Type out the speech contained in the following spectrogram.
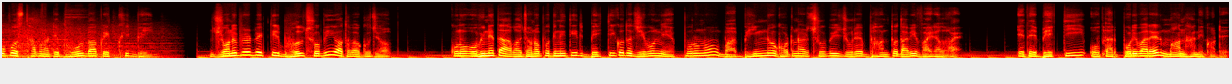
উপস্থাপনাটি ভুল বা প্রেক্ষিতবিহীন। জনপ্রিয় ব্যক্তির ভুল ছবি অথবা গুজব। কোনো অভিনেতা বা জনপ্রতিনিধির ব্যক্তিগত জীবন নিয়ে পুরনো বা ভিন্ন ঘটনার ছবি জুড়ে ভ্রান্ত দাবি ভাইরাল হয়। এতে ব্যক্তি ও তার পরিবারের মানহানি ঘটে।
